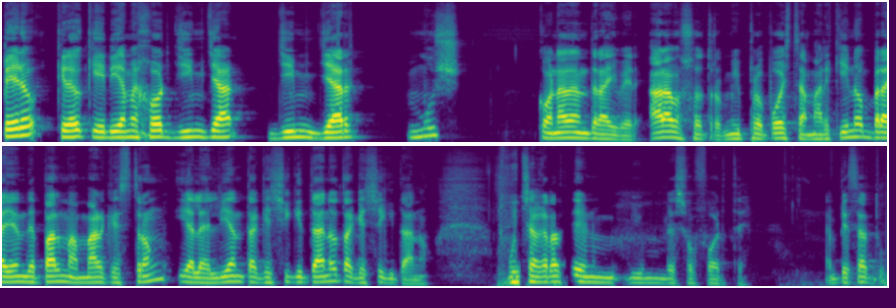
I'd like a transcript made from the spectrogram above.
pero creo que iría mejor Jim, Jar Jim Jarmusch con Adam Driver. Ahora vosotros, mis propuestas, Marquino, Brian De Palma, Mark Strong y Alelian Takeshi Kitano, Takeshi Kitano. Muchas gracias y un beso fuerte. Empieza tú.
